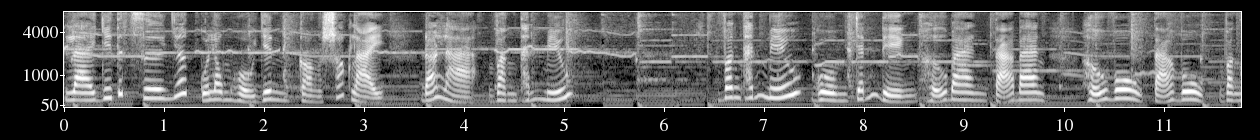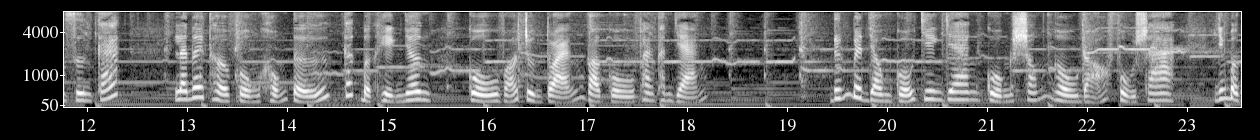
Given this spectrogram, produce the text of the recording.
là di tích xưa nhất của Long Hồ Dinh còn sót lại, đó là Văn Thánh Miếu. Văn Thánh Miếu gồm chánh điện, hữu bang, tả bang, hữu vu, tả vu, văn xương cát, là nơi thờ phụng khổng tử, các bậc hiền nhân, cụ Võ Trường Toản và cụ Phan Thanh Giảng. Đứng bên dòng cổ chiên giang cuộn sóng ngầu đỏ phù sa, những bậc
